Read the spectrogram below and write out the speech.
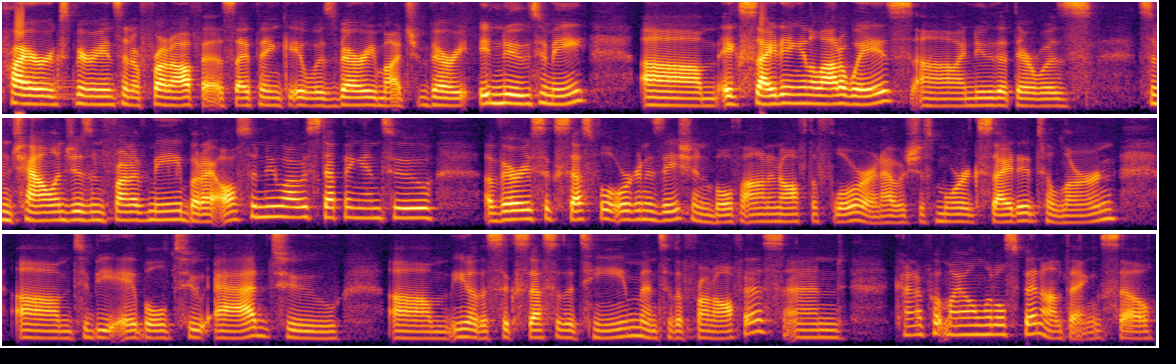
prior experience in a front office, I think it was very much very new to me, um, exciting in a lot of ways. Uh, I knew that there was some challenges in front of me, but I also knew I was stepping into a very successful organization, both on and off the floor. And I was just more excited to learn, um, to be able to add to, um, you know, the success of the team and to the front office, and kind of put my own little spin on things. So.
